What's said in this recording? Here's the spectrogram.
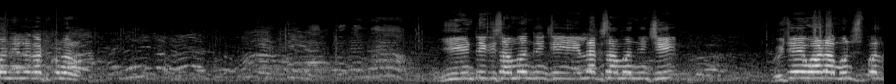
మంది ఇల్లు కట్టుకున్నారు. ఈ ఇంటికి సంబంధించి ఈ ఇళ్ళకు సంబంధించి Vijayawada municipal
